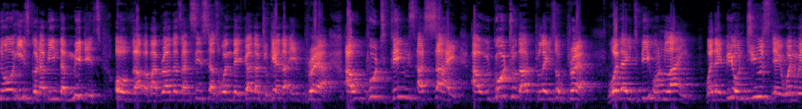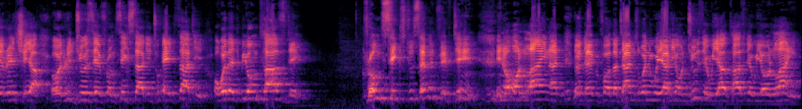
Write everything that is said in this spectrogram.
know He's going to be in the midst of, the, of my brothers and sisters when they gather together in prayer. I will put things aside. I will go to that place of prayer, whether it be online whether it be on Tuesday when we reach here, or Tuesday from 6.30 to 8.30, or whether it be on Thursday from 6 to 7.15 you know online and uh, for the times when we are here on tuesday we are thursday we are online.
